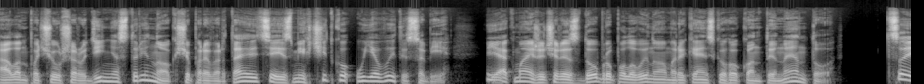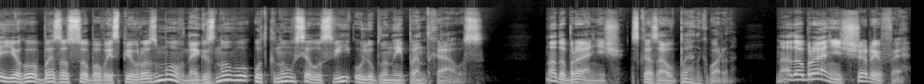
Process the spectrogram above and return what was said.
Алан почув шародіння сторінок, що перевертаються, і зміг чітко уявити собі, як майже через добру половину американського континенту цей його безособовий співрозмовник знову уткнувся у свій улюблений пентхаус. На добраніч, сказав Пенкборн. На добраніч, шерифе.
